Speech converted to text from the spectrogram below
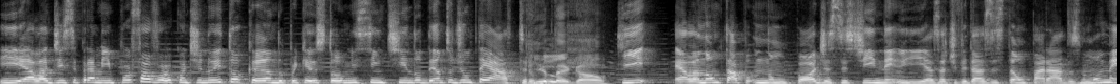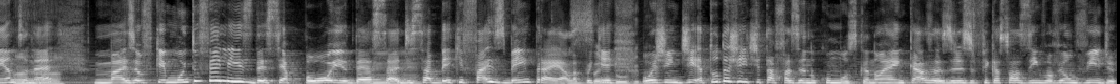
E ela disse pra mim, por favor, continue tocando, porque eu estou me sentindo dentro de um teatro. Que legal. Que ela não, tá, não pode assistir, né, e as atividades estão paradas no momento, né? Aham. Mas eu fiquei muito feliz desse apoio, dessa, Uhum. de saber que faz bem pra ela. Porque hoje em dia, tudo a gente tá fazendo com música, não é? Em casa, às vezes, fica sozinho, vou ver um vídeo,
